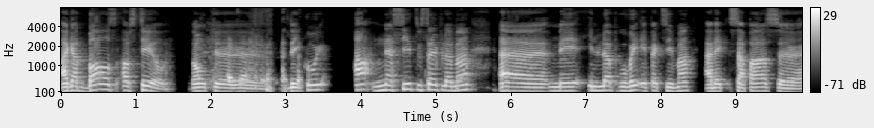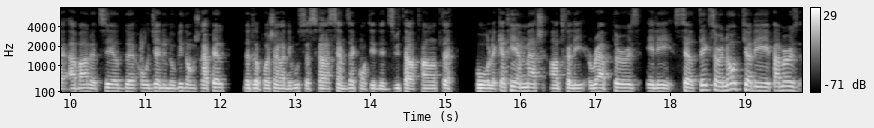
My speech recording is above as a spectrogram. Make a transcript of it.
I got balls of steel. Donc, euh, des couilles en acier, tout simplement. Euh, mais il l'a prouvé effectivement avec sa passe euh, avant le tir de Ojen Donc, je rappelle, notre prochain rendez-vous, ce sera samedi à compter de 18h30 pour le quatrième match entre les Raptors et les Celtics. Un autre qui a des fameuses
